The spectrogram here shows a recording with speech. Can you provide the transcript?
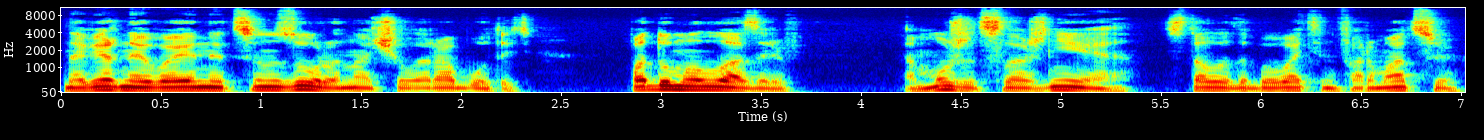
Наверное, военная цензура начала работать, подумал Лазарев. А может, сложнее стало добывать информацию.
